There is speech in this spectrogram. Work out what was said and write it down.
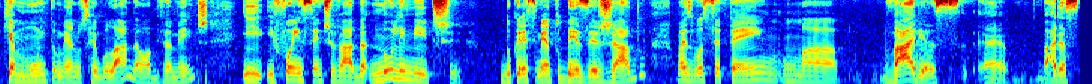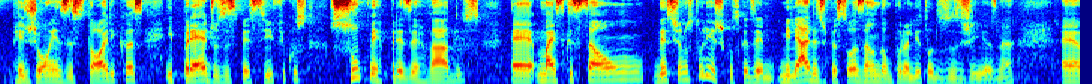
que é muito menos regulada, obviamente, e, e foi incentivada no limite do crescimento desejado, mas você tem uma, várias, é, várias regiões históricas e prédios específicos super preservados, é, mas que são destinos turísticos. Quer dizer, milhares de pessoas andam por ali todos os dias, né? É,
